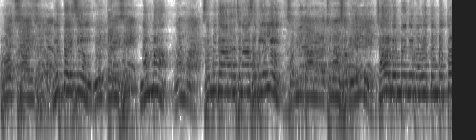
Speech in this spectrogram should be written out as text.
ಪ್ರೋತ್ಸಾಹಿಸಲು ನಿರ್ಧರಿಸಿ ನಿರ್ಧರಿಸಿ ನಮ್ಮ ನಮ್ಮ ಸಂವಿಧಾನ ರಚನಾ ಸಭೆಯಲ್ಲಿ ಸಂವಿಧಾನ ರಚನಾ ಸಭೆಯಲ್ಲಿ ಸಾವಿರದ ಒಂಬೈನೂರ ನಲವತ್ತೊಂಬತ್ತು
